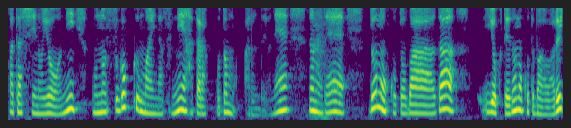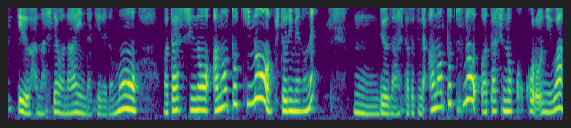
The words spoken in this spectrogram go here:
私のようにものすごくマイナスに働くこともあるんだよね。なので、どの言葉が良くてどの言葉が悪いっていう話ではないんだけれども、私のあの時の一人目のね、うん、流産した時のあの時の私の心には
